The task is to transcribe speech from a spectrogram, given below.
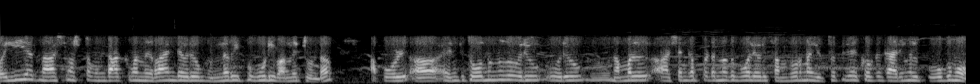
വലിയ നാശനഷ്ടം ഉണ്ടാക്കുമെന്ന് ഇറാന്റെ ഒരു മുന്നറിയിപ്പ് കൂടി വന്നിട്ടുണ്ട്. അപ്പോൾ എനിക്ക് തോന്നുന്നത് ഒരു ഒരു നമ്മൾ ആശങ്കപ്പെടുന്നത് പോലെ ഒരു സമ്പൂർണ യുദ്ധത്തിലേക്കൊക്കെ കാര്യങ്ങൾ പോകുമോ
